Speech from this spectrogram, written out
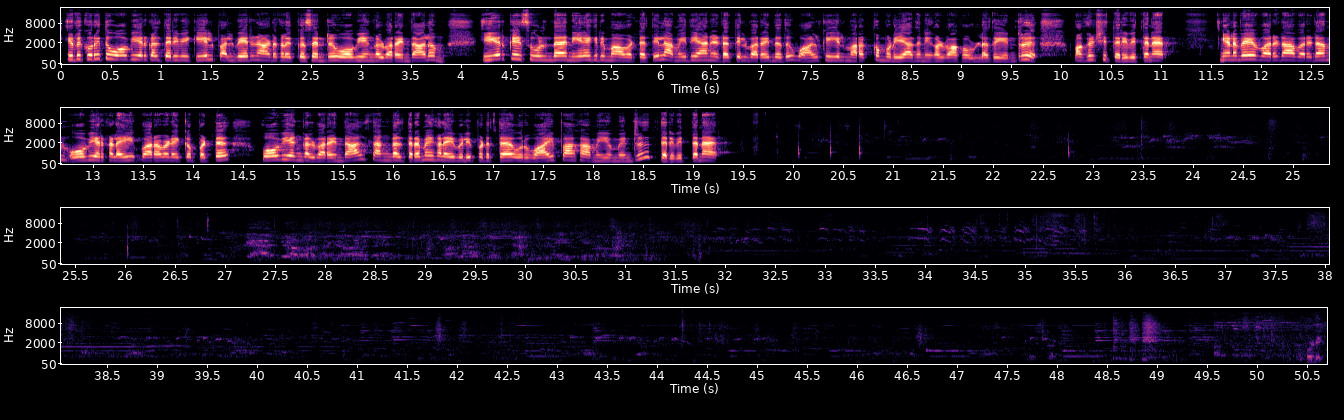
இது குறித்து ஓவியர்கள் தெரிவிக்கையில் பல்வேறு நாடுகளுக்கு சென்று ஓவியங்கள் வரைந்தாலும் இயற்கை சூழ்ந்த நீலகிரி மாவட்டத்தில் அமைதியான இடத்தில் வரைந்தது வாழ்க்கையில் மறக்க முடியாத நிகழ்வாக உள்ளது என்று மகிழ்ச்சி தெரிவித்தனர். எனவே வருடா வருடம் ஓவியர்களை வரவழைக்கப்பட்டு ஓவியங்கள் வரைந்தால் தங்கள் திறமைகளை வெளிப்படுத்த ஒரு வாய்ப்பாக அமையும் என்று தெரிவித்தனர். ಕುಡಿ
